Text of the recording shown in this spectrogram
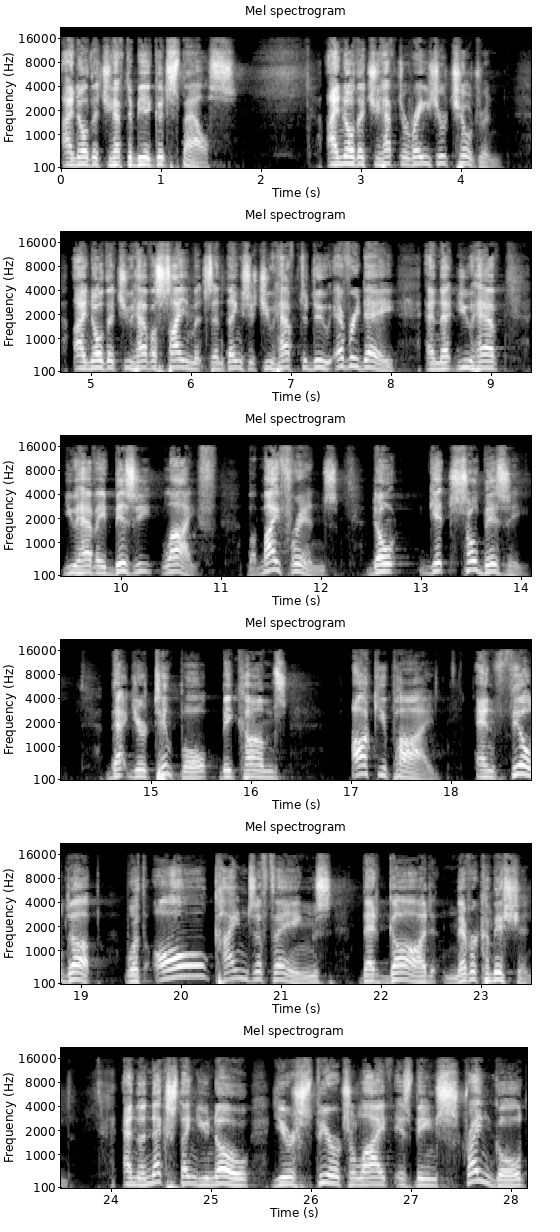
I know that you have to be a good spouse. I know that you have to raise your children. I know that you have assignments and things that you have to do every day and that you have you have a busy life. But my friends, don't get so busy that your temple becomes occupied and filled up with all kinds of things that God never commissioned. And the next thing you know, your spiritual life is being strangled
